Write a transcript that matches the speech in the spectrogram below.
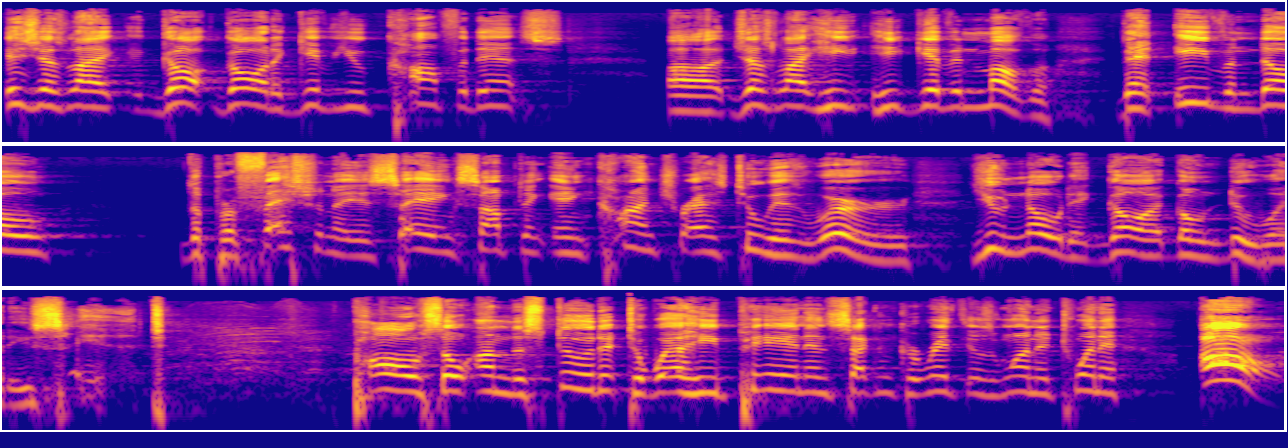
It's just like God, God to give you confidence, uh, just like he, he given mother, that even though the professional is saying something in contrast to his word, you know that God gonna do what he said. Paul so understood it to where he penned in Second Corinthians 1 and 20, all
